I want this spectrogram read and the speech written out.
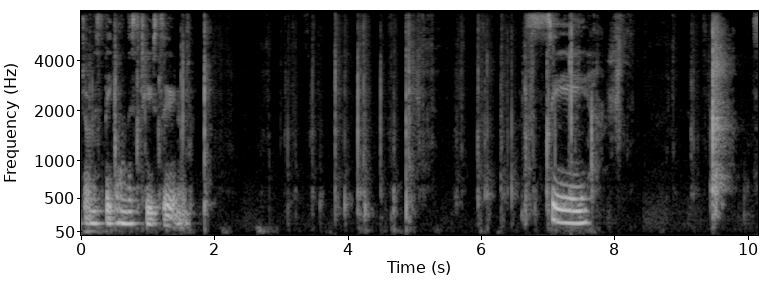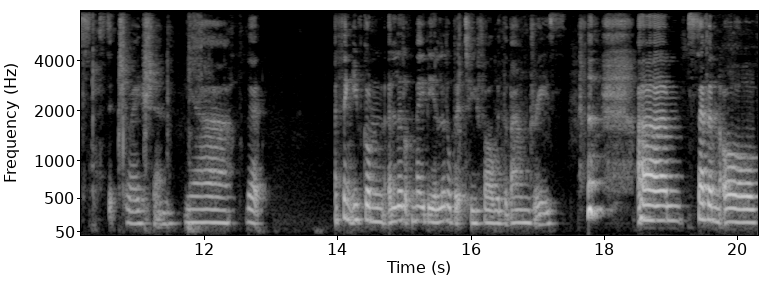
don't want to speak on this too soon. Let's see. Situation? Yeah, that I think you've gone a little, maybe a little bit too far with the boundaries. um, seven of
